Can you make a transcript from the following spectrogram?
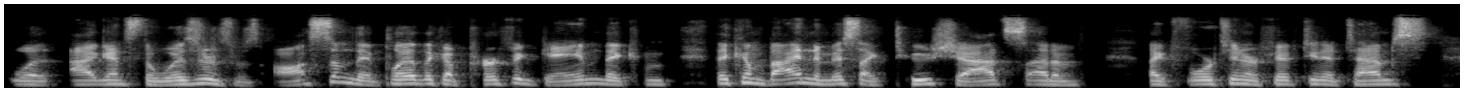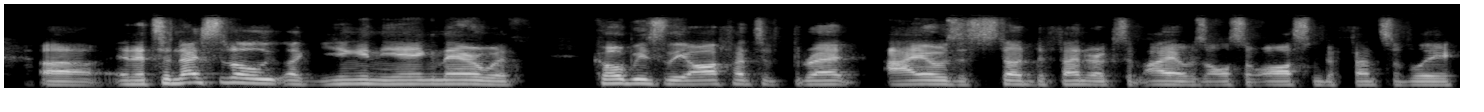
what against the Wizards, was awesome. They played like a perfect game. They com- they combined to miss like two shots out of like 14 or 15 attempts. Uh, and it's a nice little like yin and yang there with Coby's the offensive threat. Ayo's a stud defender, except Ayo is also awesome defensively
